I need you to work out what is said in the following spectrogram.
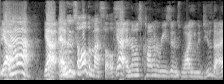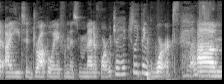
Yeah. Yeah, and, and, lose all the muscles. Yeah, and the most common reasons why you would do that, i.e., to drop away from this metaphor, which I actually think works, um,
